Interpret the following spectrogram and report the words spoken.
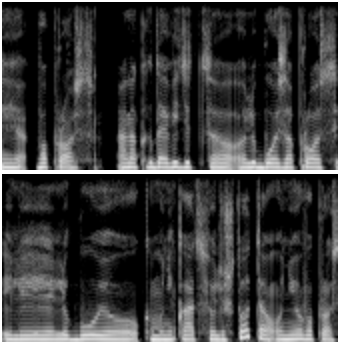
классный вопрос. Она, когда видит э, любой запрос или любую коммуникацию или что-то, у нее вопрос.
